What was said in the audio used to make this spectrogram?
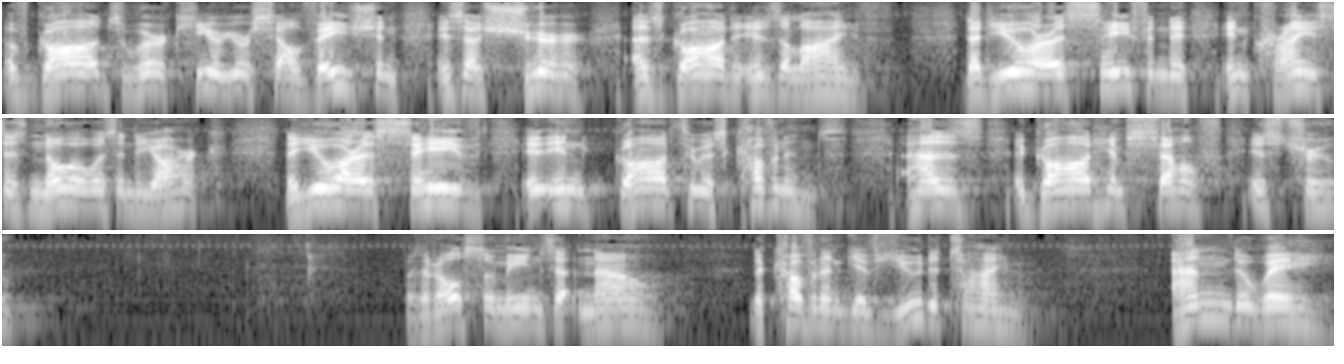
of God's work here, your salvation is as sure as God is alive. That you are as safe in, the, in Christ as Noah was in the ark. That you are as saved in God through his covenant as God himself is true. But it also means that now the covenant gives you the time and the way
